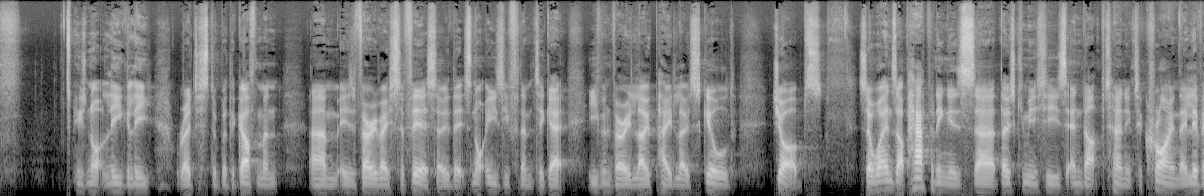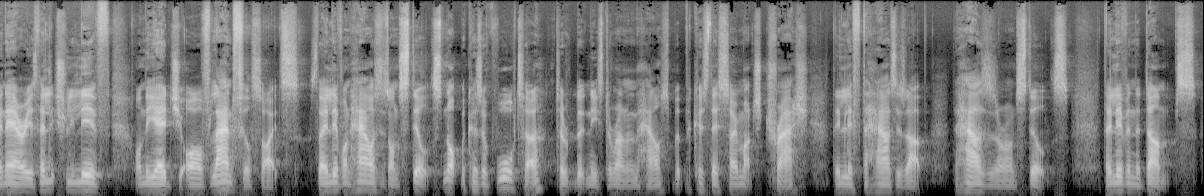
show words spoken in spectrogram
who's not legally registered with the government um, is very, very severe, so it's not easy for them to get even very low paid, low skilled jobs. So, what ends up happening is uh, those communities end up turning to crime. They live in areas, they literally live on the edge of landfill sites. So, they live on houses on stilts, not because of water to, that needs to run in the house, but because there's so much trash, they lift the houses up. The houses are on stilts. They live in the dumps.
